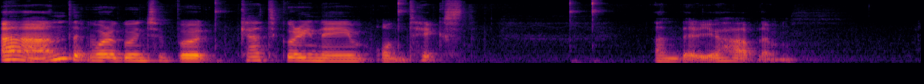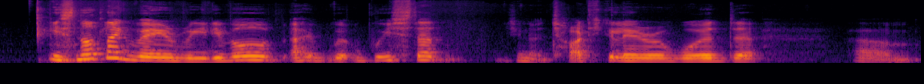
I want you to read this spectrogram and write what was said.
and we're going to put category name on text and there you have them it's not like very readable. I wish that you know Charticulator would um,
